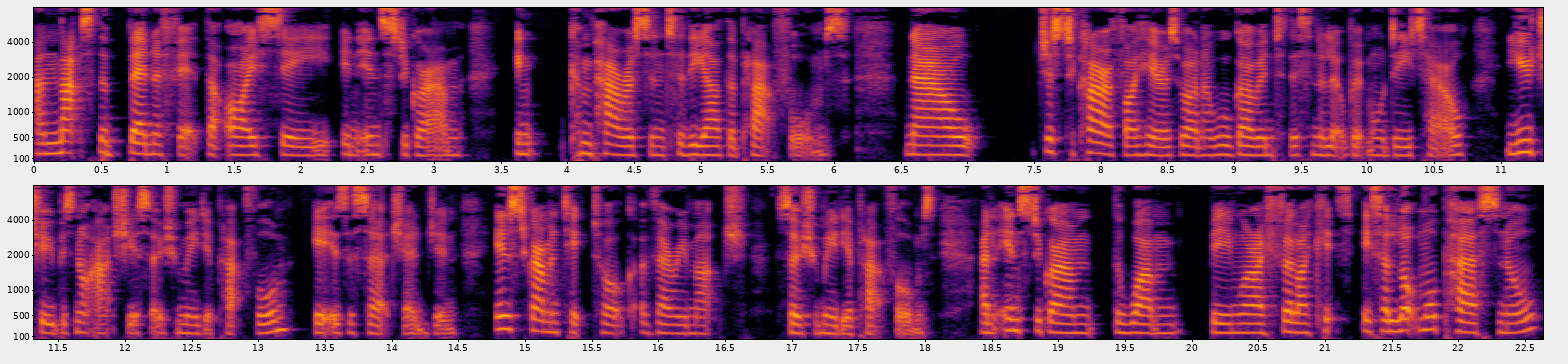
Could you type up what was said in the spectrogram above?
and that's the benefit that I see in Instagram in comparison to the other platforms. Now, just to clarify here as well, and I will go into this in a little bit more detail, YouTube is not actually a social media platform, it is a search engine. Instagram and TikTok are very much social media platforms. And Instagram, the one being where I feel like it's it's a lot more personal,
